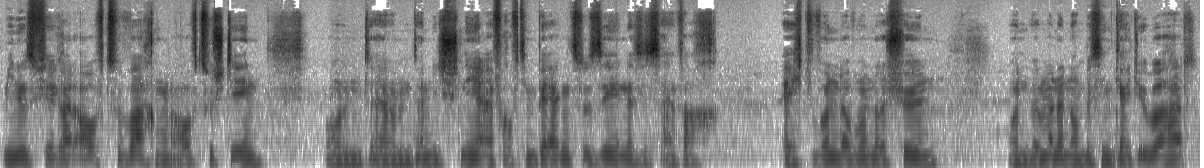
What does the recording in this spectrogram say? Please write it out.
minus 4 Grad aufzuwachen und aufzustehen und ähm, dann den Schnee einfach auf den Bergen zu sehen. Es ist einfach echt wunder, wunderschön. Und wenn man dann noch ein bisschen Geld über hat,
